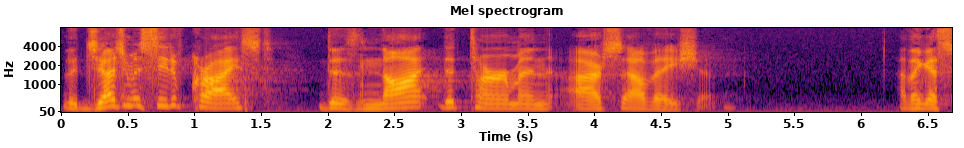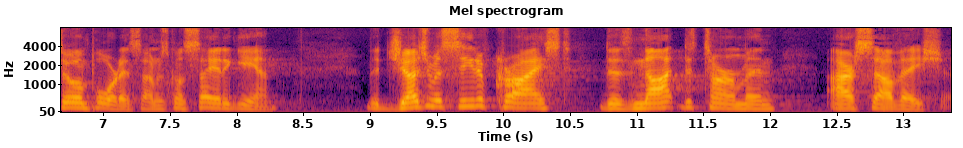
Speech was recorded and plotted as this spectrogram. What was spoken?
The judgment seat of Christ does not determine our salvation. I think that's so important, so I'm just going to say it again. The judgment seat of Christ does not determine our salvation.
